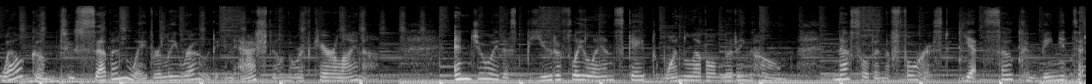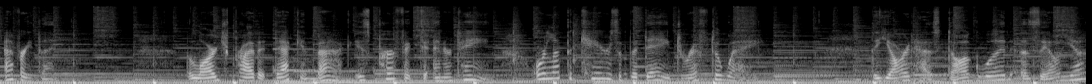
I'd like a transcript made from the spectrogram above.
Welcome to 7 Waverly Road in Asheville, North Carolina. Enjoy this beautifully landscaped one level living home nestled in the forest, yet so convenient to everything. The large private deck in back is perfect to entertain or let the cares of the day drift away. The yard has dogwood, azalea,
